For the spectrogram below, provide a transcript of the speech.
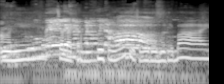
आणि चला तर मग भेटूया व्हिडिओमध्ये बाय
